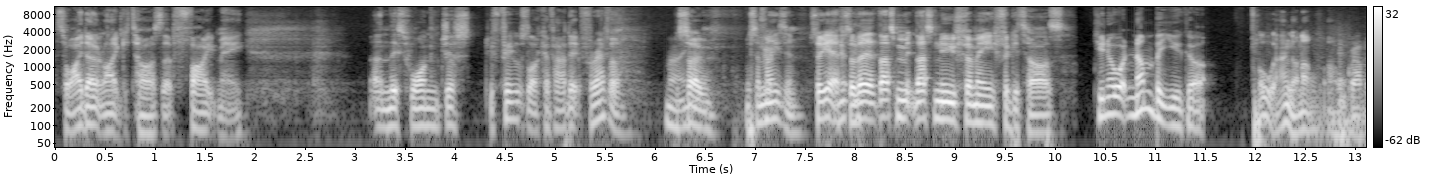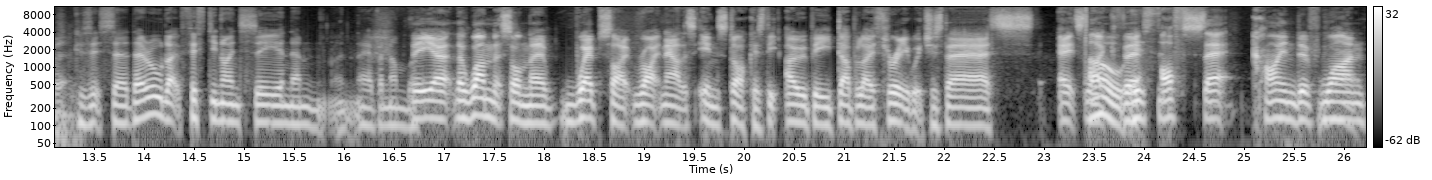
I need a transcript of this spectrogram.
so I don't like guitars that fight me. And this one just it feels like I've had it forever. So it's amazing. So yeah, so that's that's new for me for guitars. Do you know what number you got? Oh, hang on, I'll, I'll grab it. Because it's uh, they're all like 59C, and then they have a number. The uh, the one that's on their website right now that's in stock is the OB003, which is their it's like Oh, the it's the- offset kind of one.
